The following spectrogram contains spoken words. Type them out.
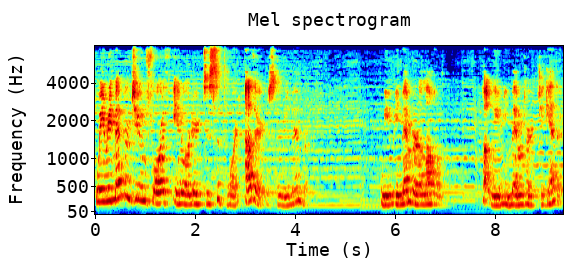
We remember June 4th in order to support others who remember. We remember alone, but we remember together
